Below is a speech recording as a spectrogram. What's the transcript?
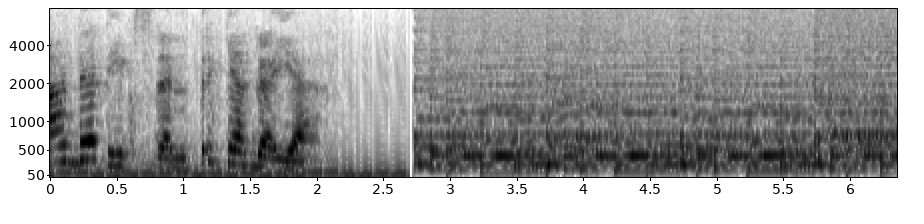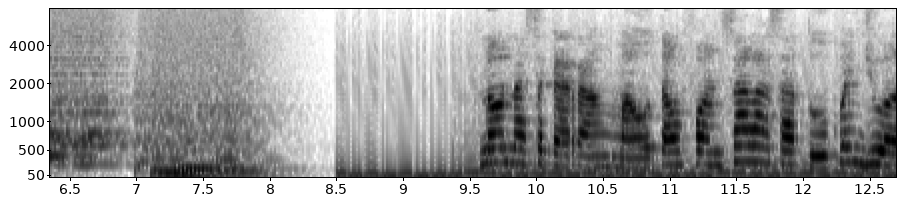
Ada tips dan triknya gak ya? Nona sekarang mau telepon salah satu penjual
